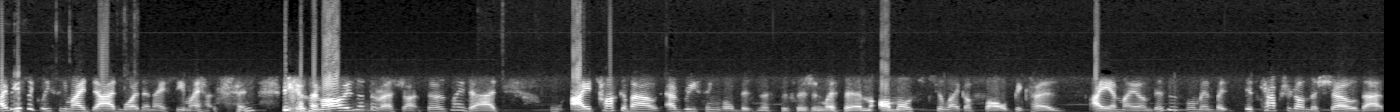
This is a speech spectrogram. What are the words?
I basically see my dad more than I see my husband because I'm always at the restaurant. So is my dad. I talk about every single business decision with him almost to like a fault because I am my own businesswoman, but it's captured on the show that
